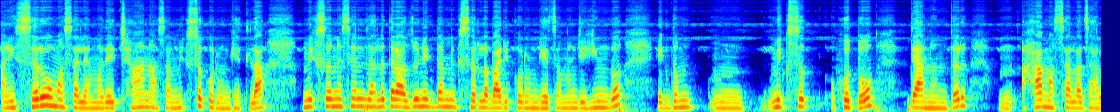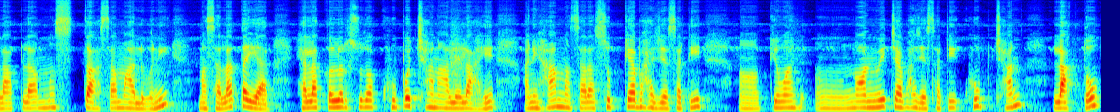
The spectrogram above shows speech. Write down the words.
आणि सर्व मसाल्यामध्ये छान असा मिक्स करून घेतला. मिक्स नसेल झालं तर अजून एकदा मिक्सरला बारीक करून घ्यायचा म्हणजे हिंग एकदम मिक्स होतो. त्यानंतर हा मसाला झाला आपला मस्त असा मालवणी मसाला तयार. ह्याला कलरसुद्धा खूपच छान आलेला आहे आणि हा मसाला सुक्या भाज्यासाठी किंवा नॉनव्हेजच्या भाज्यासाठी खूप छान लागतो.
